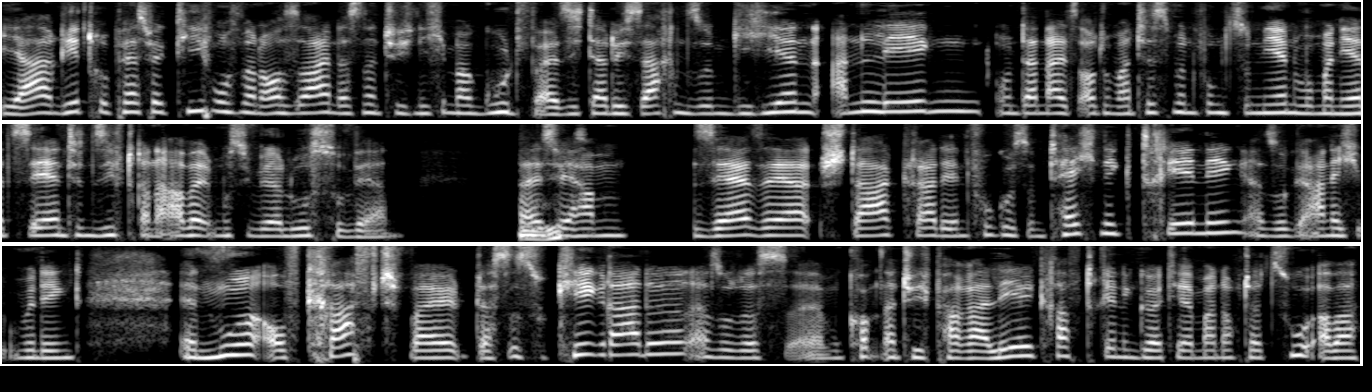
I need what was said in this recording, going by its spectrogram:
ja, retroperspektiv muss man auch sagen, das ist natürlich nicht immer gut, weil sich dadurch Sachen so im Gehirn anlegen und dann als Automatismen funktionieren, wo man jetzt sehr intensiv dran arbeiten muss, die wieder loszuwerden. Das heißt, mhm. wir haben sehr, sehr stark gerade den Fokus im Techniktraining, also gar nicht unbedingt äh, nur auf Kraft, weil das ist okay gerade. Also das ähm, kommt natürlich parallel, Krafttraining gehört ja immer noch dazu, aber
